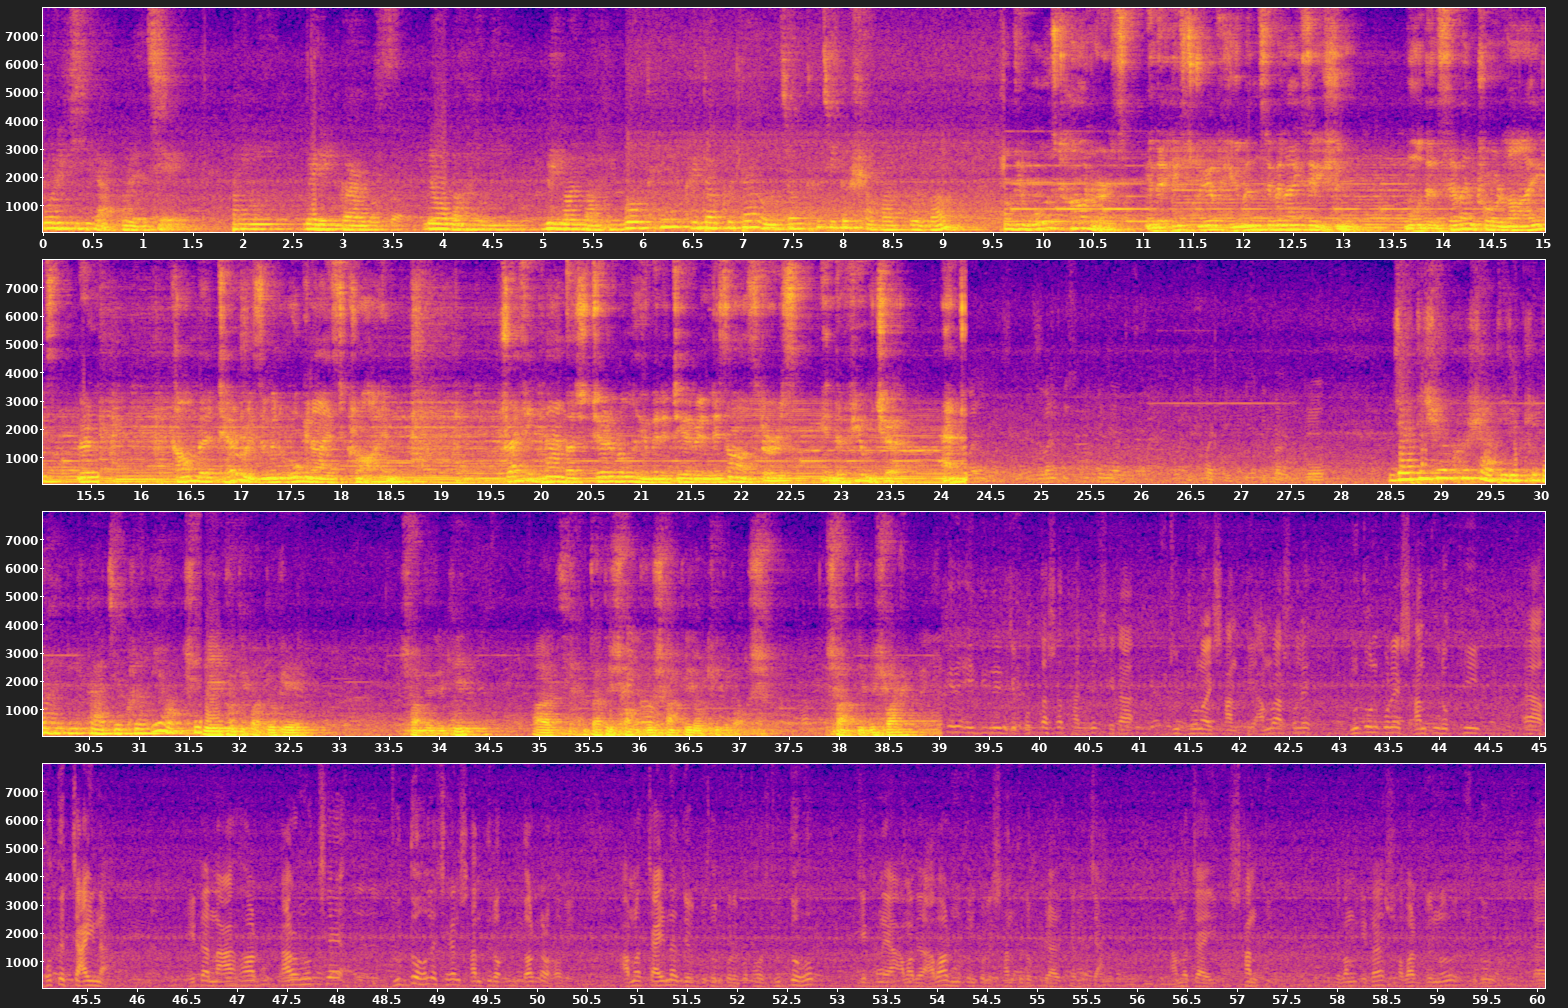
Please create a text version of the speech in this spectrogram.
পরিচিতি লাভ করেছে বাহিনী মেরিন গার্ডস নৌবাহিনী বিমান বাহিনী গভীর কৃতজ্ঞতা ও যথোচিত সম্মানপূর্বক of the worst horrors in the history of human civilization. More than 7 crore lives were combat terrorism and organized crime. Traffic man such terrible humanitarian disasters in the future and to জাতিসংঘ শান্তিরক্ষী বাহিনীর কার্যক্রমে অংশ এই প্রতিপাদ্যকে সামনে রেখে আজ জাতিসংঘ শান্তিরক্ষী দিবস। শান্তি বিষয়। এই দিনের যে প্রত্যাশা থাকবে সেটা যুদ্ধ নয় শান্তি। আমরা আসলে নতুন করে শান্তিরক্ষী হতে চাই না। এটা না হওয়ার কারণ হচ্ছে যুদ্ধ হলে সেখানে শান্তিরক্ষী দরকার হবে। আমরা চাই না যে নতুন করে কোথাও যুদ্ধ হোক যেখানে আমাদের আবার নতুন করে শান্তিরক্ষী আর এখানে চাই। আমরা চাই শান্তি। এবং এটা সবার জন্য শুধু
